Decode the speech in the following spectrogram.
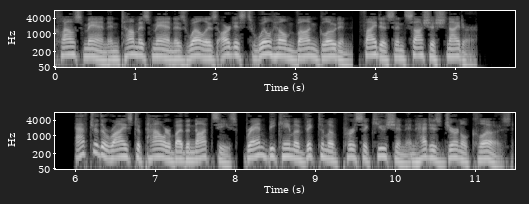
Klaus Mann and Thomas Mann as well as artists Wilhelm von Gloeden, Fidus and Sascha Schneider. After the rise to power by the Nazis, Brand became a victim of persecution and had his journal closed.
